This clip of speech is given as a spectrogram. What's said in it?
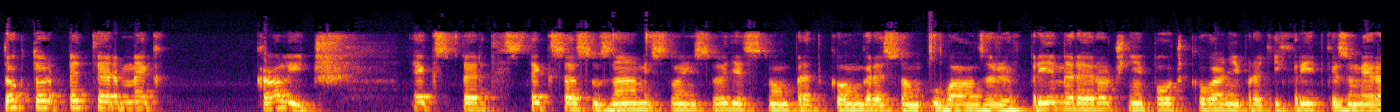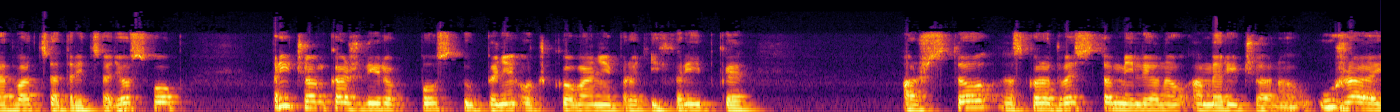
Doktor Peter McCullich, expert z Texasu, známy svojim svedectvom pred kongresom, uvádza, že v priemere ročne po očkovaní proti chrípke zomiera 20-30 osôb, pričom každý rok postupne očkovanie proti chrípke až 100, skoro 200 miliónov Američanov. Už aj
